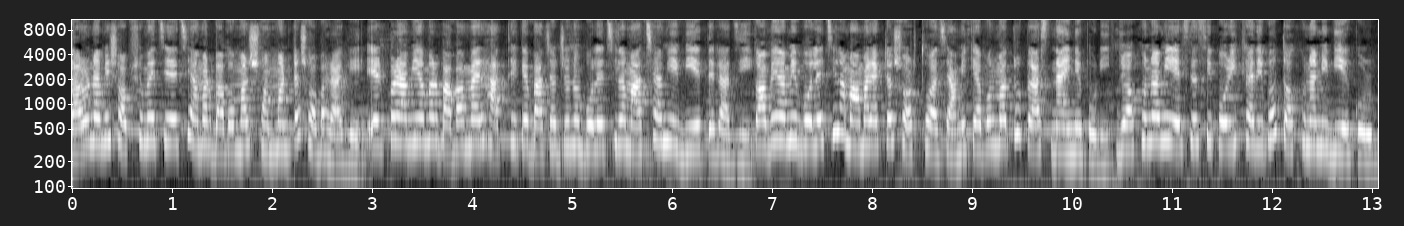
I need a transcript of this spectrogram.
কারণ আমি সবসময় চেয়েছি আমার বাবা মার সম্মানটা সবার আগে। এরপর আমি আমার বাবা মায়ের হাত থেকে বাঁচার জন্য বলেছিলাম আচ্ছা আমি এই বিয়েতে রাজি। তবে আমি বলেছিলাম, আমার একটা শর্ত আছে, আমি কেবলমাত্র ক্লাস নাইনে পড়ি। যখন আমি এসএসসি পরীক্ষা দিব, তখন আমি বিয়ে করব।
